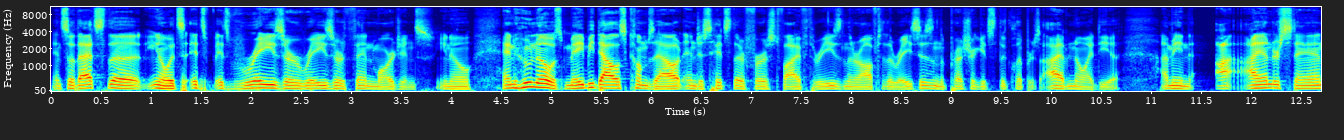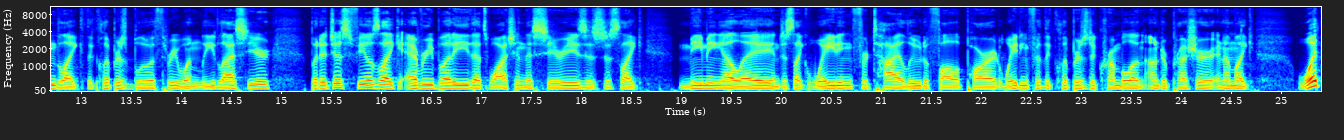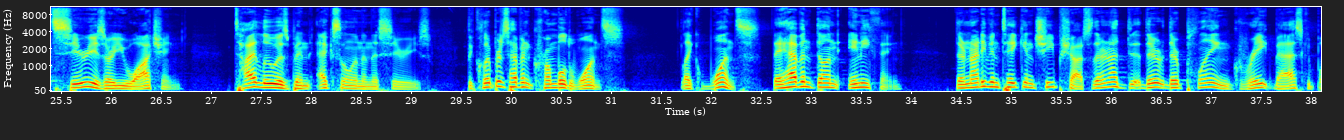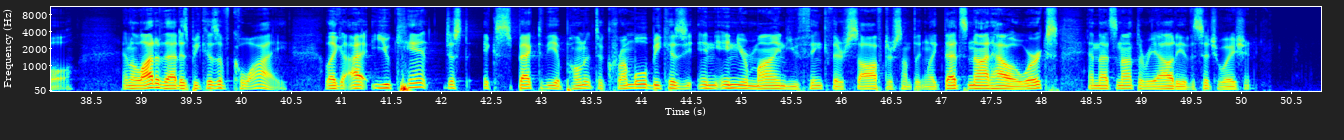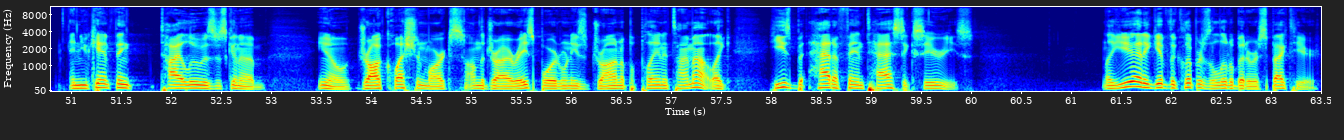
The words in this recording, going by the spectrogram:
And so that's the you know it's it's it's razor razor thin margins you know? And who knows? Maybe Dallas comes out and just hits their first five threes and they're off to the races and the pressure gets to the Clippers. I have no idea. I mean I, I understand like the Clippers blew a three one lead last year but it just feels like everybody that's watching this series is just like memeing LA and just like waiting for Ty Lue to fall apart waiting for the Clippers to crumble under pressure. And I'm like what series are you watching? Ty Lue has been excellent in this series the Clippers haven't crumbled once. Like once. They haven't done anything. They're not even taking cheap shots. They're not they're they're playing great basketball. And a lot of that is because of Kawhi. Like I you can't just expect the opponent to crumble because in in your mind you think they're soft or something. Like that's not how it works and that's not the reality of the situation. And you can't think Ty Lue is just going to you know, draw question marks on the dry erase board when he's drawing up a play in a timeout. Like he's had a fantastic series. Like you got to give the Clippers a little bit of respect here.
